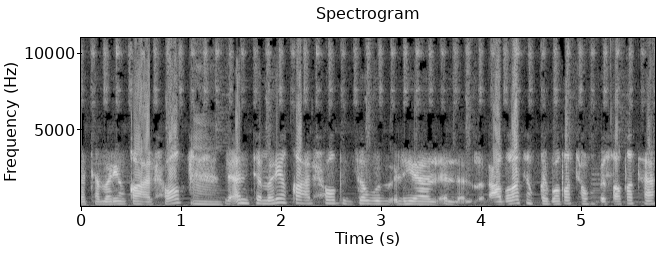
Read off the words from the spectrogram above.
هي تمارين قاع الحوض مم. لأن تمارين قاع الحوض تزود اللي هي ال- ال- العضلات انقباضاتها وانبساطاتها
